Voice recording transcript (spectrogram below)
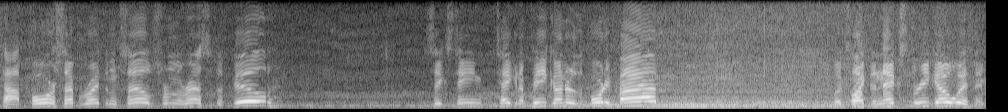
Top four separate themselves from the rest of the field. 16 taking a peek under the 45. Looks like the next three go with him.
